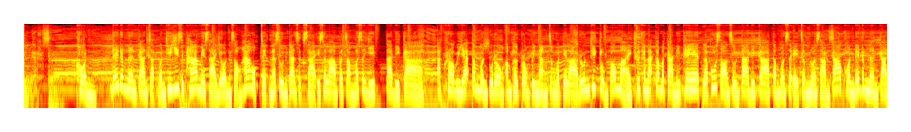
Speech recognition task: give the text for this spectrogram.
24 คน ได้ดำเนินการจัดวันที่ 25 เมษายน 2567 ณ ศูนย์การศึกษาอิสลามประจำมัสยิด ตาดีกา อัครวิยะตำบลปุรงอำเภอกรงปีนัง จังหวัดยะลารุ่นที่กลุ่มเป้าหมาย คือคณะกรรมการนิเทศ และผู้สอนศูนย์ตาดีกาตำบลเสเอจำนวน 39 คนได้ดำเนินการ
